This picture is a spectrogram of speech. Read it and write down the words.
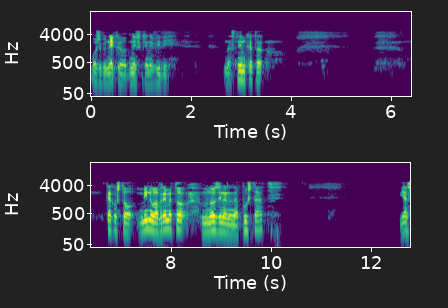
Може би некој од нив ке не види на снимката. Како што минува времето, мнозина не напуштаат. Јас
